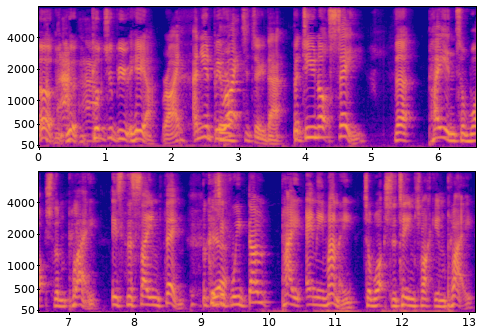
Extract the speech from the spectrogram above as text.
Oh, yeah, contribute here, right? And you'd be right to do that. But do you not see that paying to watch them play is the same thing? Because Yeah. if we don't pay any money to watch the teams fucking play,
